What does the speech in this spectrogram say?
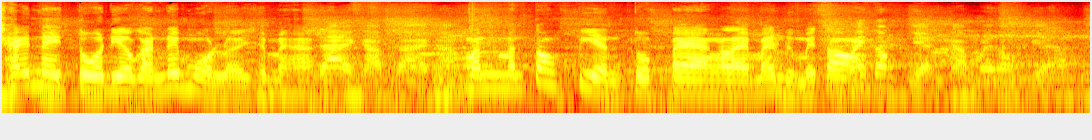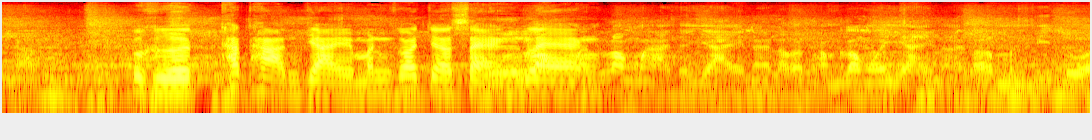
ใช้ในตัวเดียวกันได้หมดเลยใช่ไหมฮะได้ครับได้ครับ มันมันต้องเปลี่ยนตัวแปลงอะไรไหมหรือไม่ต้อง ไม่ต้องเปลี่ยนครับไม่ต้องเปลี่ยนครับ ก็คือถ้าฐานใหญ่มันก็จะแสงแรงคือร่องมันร่องมันอาจจะใหญ่หน่อยแล้วก็ทำร่องไว้ใหญ่หน่อยแล้วมันมีตัว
